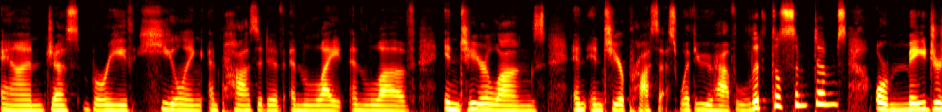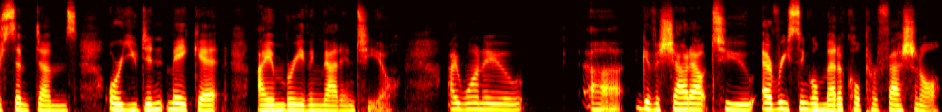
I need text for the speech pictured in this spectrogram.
and just breathe healing and positive and light and love into your lungs and into your process. Whether you have little symptoms or major symptoms or you didn't make it, I am breathing that into you. I want to uh, give a shout out to every single medical professional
